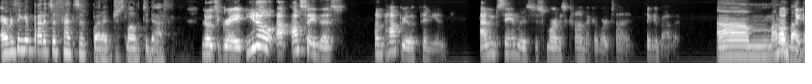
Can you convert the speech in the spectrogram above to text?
Everything about it's offensive, but I just love it to death. no, it's great. You know, I- I'll say this unpopular opinion. Adam Sandler is the smartest comic of our time. Think about it. Um, I don't know about think,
